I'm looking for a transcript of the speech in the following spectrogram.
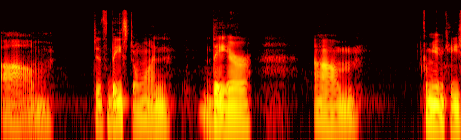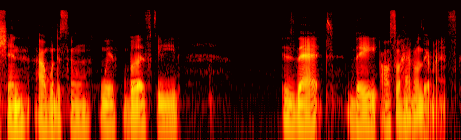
um, just based on their um, communication, I would assume, with BuzzFeed, is that they also had on their mask.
